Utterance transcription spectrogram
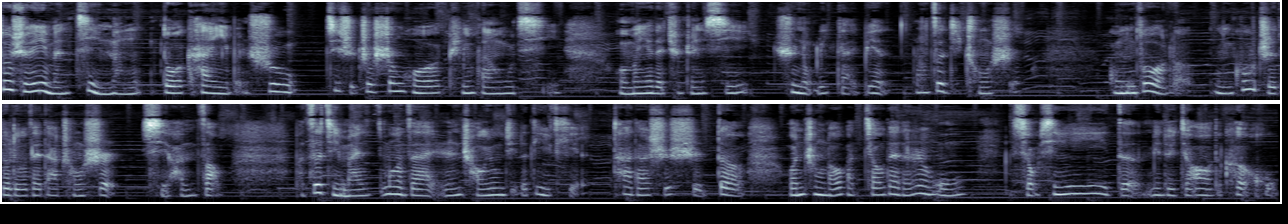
多学一门技能，多看一本书，即使这生活平凡无奇，我们也得去珍惜。去努力改变，让自己充实。工作了，你固执的留在大城市，起很早，把自己埋没在人潮拥挤的地铁，踏踏实实的完成老板交代的任务，小心翼翼的面对骄傲的客户。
